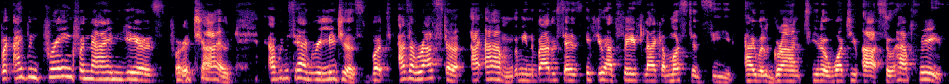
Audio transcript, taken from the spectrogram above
But I've been praying for nine years for a child. I wouldn't say I'm religious, but as a Rasta, I am. I mean, the Bible says, if you have faith like a mustard seed, I will grant, you know, what you ask. So have faith.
